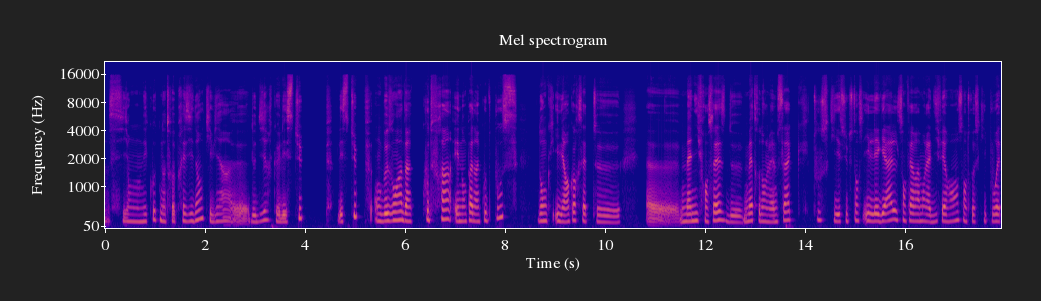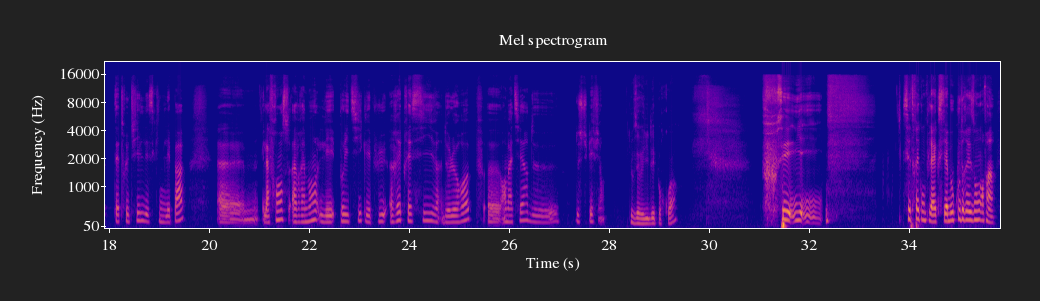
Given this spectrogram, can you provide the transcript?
si on écoute notre président qui vient de dire que les stupes, les stupes ont besoin d'un coup de frein et non pas d'un coup de pouce. Donc il y a encore cette manie française de mettre dans le même sac tout ce qui est substance illégale sans faire vraiment la différence entre ce qui pourrait être utile et ce qui ne l'est pas. la France a vraiment les politiques les plus répressives de l'Europe en matière de, stupéfiants. Vous avez une idée pourquoi? C'est très complexe. Il y a beaucoup de raisons. Enfin,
